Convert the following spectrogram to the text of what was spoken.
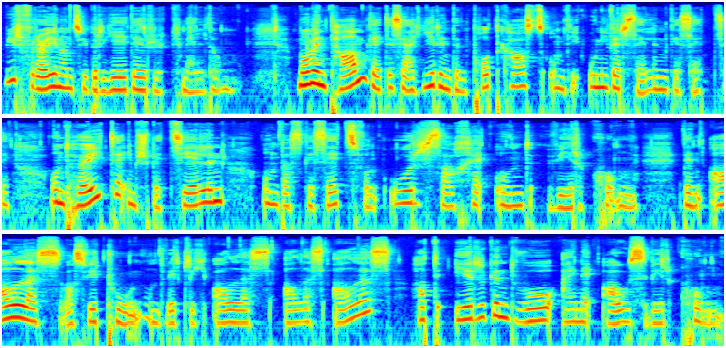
Wir freuen uns über jede Rückmeldung. Momentan geht es ja hier in den Podcasts um die universellen Gesetze und heute im Speziellen um das Gesetz von Ursache und Wirkung. Denn alles, was wir tun, und wirklich alles, alles, alles, hat irgendwo eine Auswirkung.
